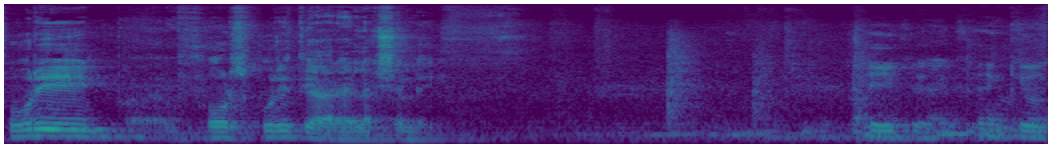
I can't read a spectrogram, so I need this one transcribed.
ਪੂਰੀ ਫੋਰਸ ਪੂਰੀ ਤਿਆਰ ਹੈ ਇਲੈਕਸ਼ਨ ਲਈ। ਠੀਕ ਹੈ ਥੈਂਕ ਯੂ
